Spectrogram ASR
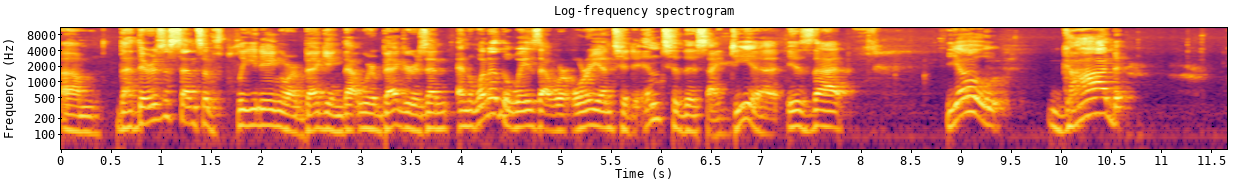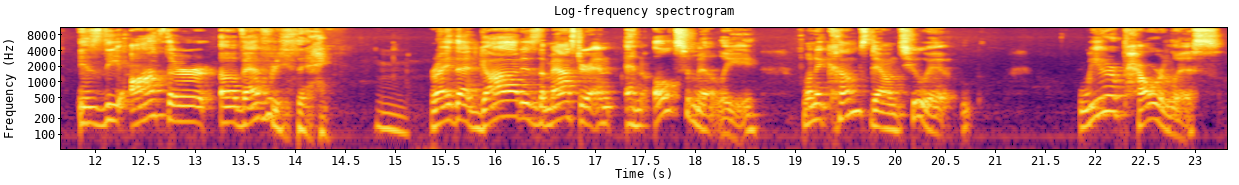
um, that there is a sense of pleading or begging that we're beggars, and and one of the ways that we're oriented into this idea is that, yo, God is the author of everything, right? That God is the master, and and ultimately, when it comes down to it, we are powerless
